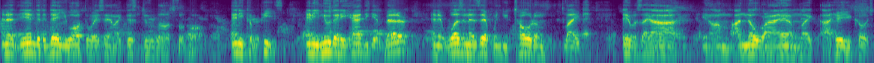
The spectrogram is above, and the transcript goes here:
And at the end of the day you walked away saying like this dude loves football. And he competes. And he knew that he had to get better. And it wasn't as if when you told him like it was like ah you know I'm, i know where i am. Like i hear you coach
